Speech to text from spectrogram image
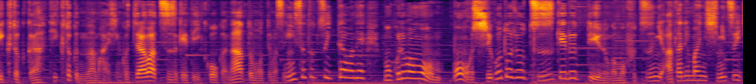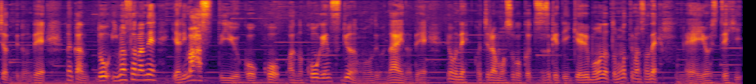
TikTok かな ?TikTok の生配信。こちらは続けていこうかなと思ってます。インスタと Twitter はね、もうこれはもう、もう仕事上続けるっていうのがもう普通に当たり前に染みついちゃってるので、なんか、どう、今更ね、やりますっていう、こう、こう、あの、公言するようなものではないので、でもね、こちらもすごく続けていけるものだと思ってますので、えー、よし、ぜひ、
